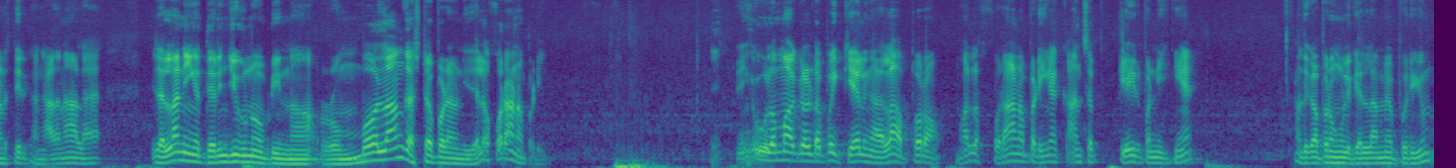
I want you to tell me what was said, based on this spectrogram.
நடத்தியிருக்காங்க. அதனால் இதெல்லாம் நீங்கள் தெரிஞ்சுக்கணும் அப்படின்னா ரொம்பலாம் கஷ்டப்பட வேண்டியதில் குரானை படி. நீங்கள் உலமாக்கள்கிட்ட போய் கேளுங்க. அதெல்லாம் அப்புறம். முதல்ல குரானை படிங்க கான்செப்ட் கிளியர் பண்ணிக்கங்க. அதுக்கப்புறம் உங்களுக்கு எல்லாமே புரியும்.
